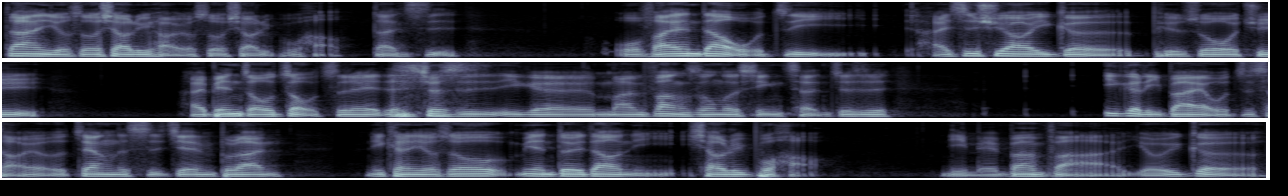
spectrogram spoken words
当然有时候效率好，有时候效率不好。但是我发现到我自己还是需要一个，比如说我去海边走走之类的，就是一个蛮放松的行程。就是一个礼拜我至少有这样的时间，不然你可能有时候面对到你效率不好，你没办法有一个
